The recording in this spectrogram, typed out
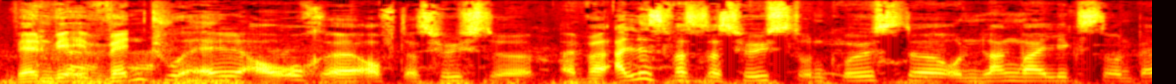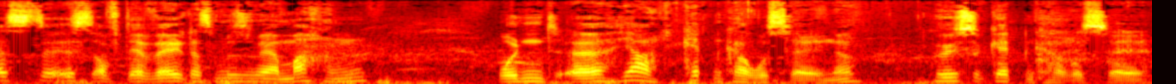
werden wir eventuell auch äh, auf das höchste, weil alles, was das höchste und größte und langweiligste und beste ist auf der Welt, das müssen wir machen. Und äh, ja, Kettenkarussell, ne? Höchste Kettenkarussell.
